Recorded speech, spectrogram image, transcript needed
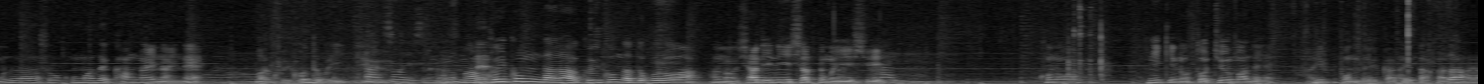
俺はそこまで考えないねまあ食い込んでもいいっていうあそうですね。まあね食い込んだら食い込んだところはあのシャリにしちゃってもいいし、はい。この幹の途中まではい。1本でかけたから、は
